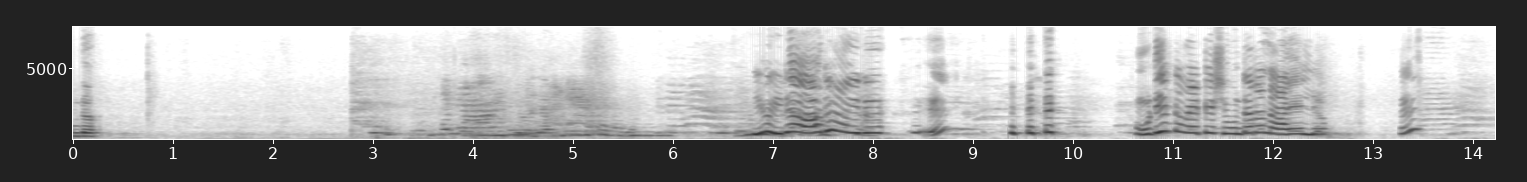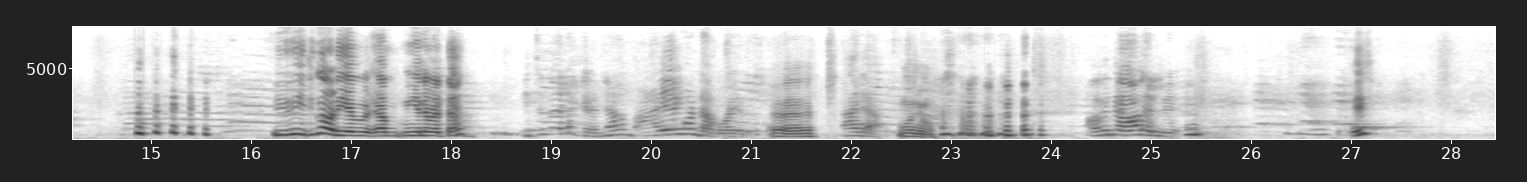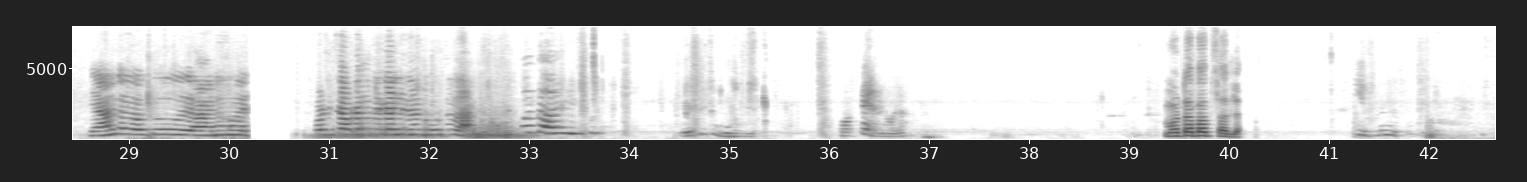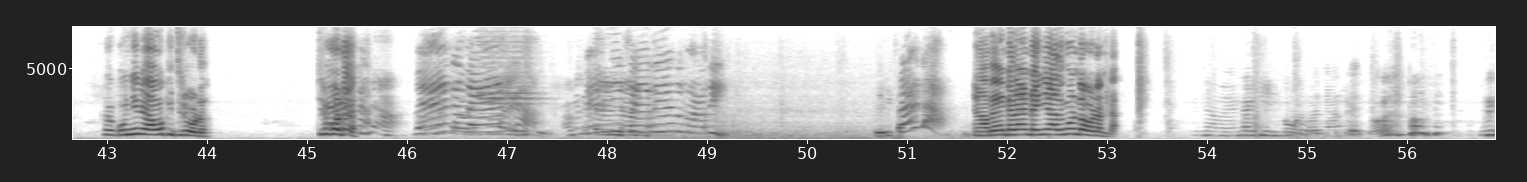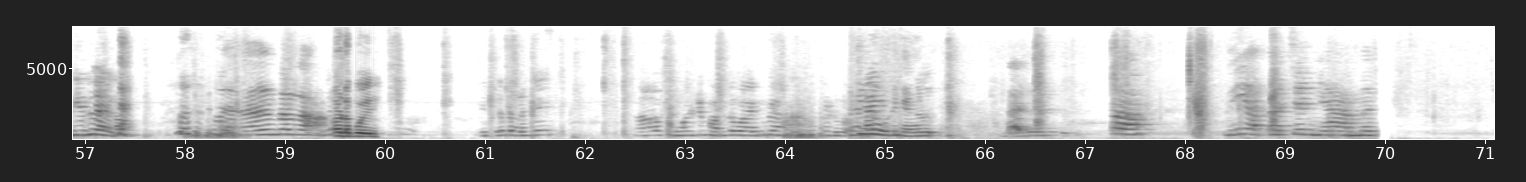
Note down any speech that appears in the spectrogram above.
എന്തോ അയ്യോ ഇത് ആരാ ഇത്? മുടിയൊക്കെ വെട്ടി ശൂണ്ടരനായല്ലോ ഇത് ഇരുന്നോടി ഇങ്ങനെ വെട്ടാൻ? മോനോ? അവന്റെ ആളല്ലേ? ഏ? ഞാൻ അവർക്ക് ആനങ്ങളെ പൊടിച്ച് അവിടെ നിന്നിടൽ ഞാൻ തൂത്തതാ മോട്ടോ പപ്സ് അല്ല. കുഞ്ഞിന് അവക്ക് ഇച്ചിരി കൊടു. ഇച്ചിരി കൊടു. ആ വേണ്ട വേണ്ട ഇനി അതും കൊണ്ട് ഓടണ്ട. ഇത് വേണോ? അവിടെ പോയി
